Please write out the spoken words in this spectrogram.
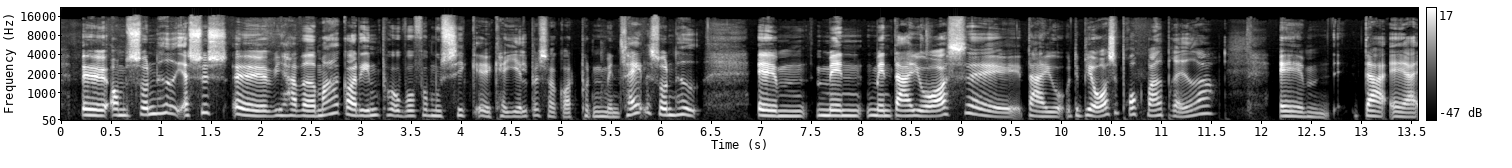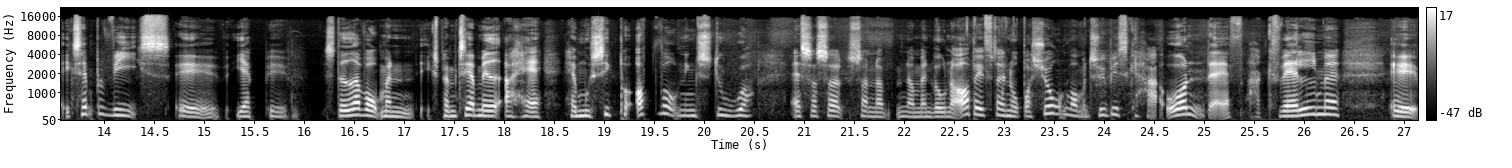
øh, om sundhed. Jeg synes, øh, vi har været meget godt inde på, hvorfor musik øh, kan hjælpe så godt på den mentale sundhed. Øhm, men, men der er jo også, øh, der er jo, det bliver også brugt meget bredere. Øhm, der er eksempelvis øh, ja, øh, steder, hvor man eksperimenterer med at have, have musik på opvågningsstuer. Altså så, så når, når man vågner op efter en operation, hvor man typisk har ondt, er, har kvalme, øh,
